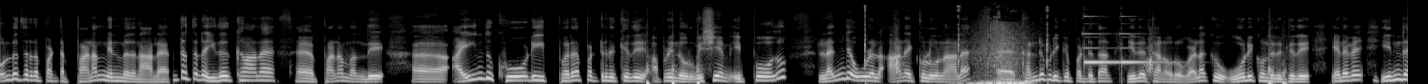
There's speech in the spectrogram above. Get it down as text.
ஒன்று திரட்டப்பட்ட பணம் என்பதனால கிட்டத்தட்ட இதற்கான பணம் வந்து ஐந்து கோடி பெறப்பட்டிருக்குது அப்படின்ற ஒரு விஷயம் இப்போதும் லஞ்ச ஊழல் ஆணைக்குழுவினால் கண்டுபிடிக்கப்பட்டு தான் இதற்கான ஒரு வழக்கு ஓடிக்கொண்டிருக்குது. எனவே இந்த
